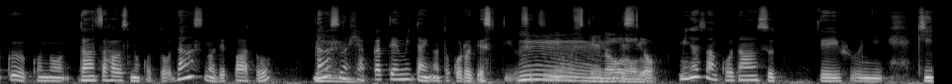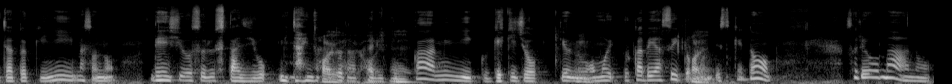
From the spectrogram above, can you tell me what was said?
くこのダンスハウスのことダンスのデパートダンスの百貨店みたいなところですっていう説明をしているんですよ。皆さんこうダンスっていうふうに聞いた時に、まあ、その練習をするスタジオみたいなことだったりとか、見に行く劇場っていうのを思い浮かべやすいと思うんですけど、はい、それをまああの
